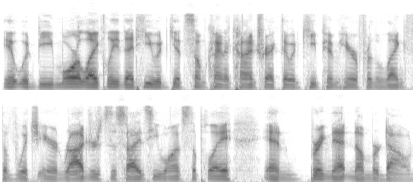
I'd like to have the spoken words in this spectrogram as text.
it would be more likely that he would get some kind of contract that would keep him here for the length of which Aaron Rodgers decides he wants to play and bring that number down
